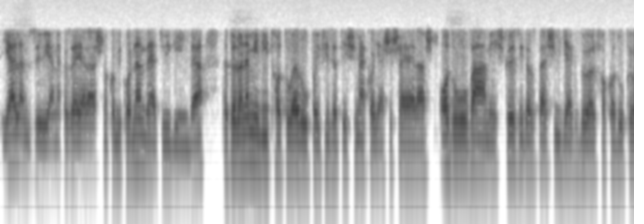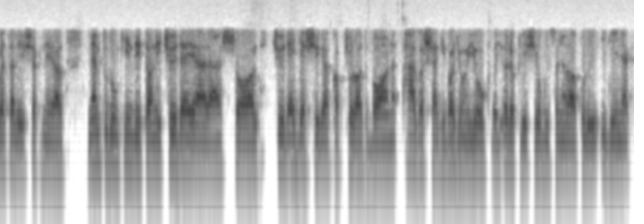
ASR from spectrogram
jellemzői ennek az eljárásnak, amikor nem vehető igénybe, tehát erről nem indítható európai fizetési meghagyásos eljárás adó, vám és közigazgatási ügyekből fakadó követeléseknél, nem tudunk indítani csődeljárással, csőd egyességgel kapcsolatban, házassági vagyonjog vagy öröklési jogviszony alapuló igények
